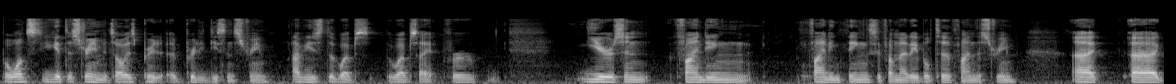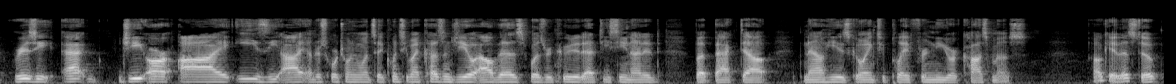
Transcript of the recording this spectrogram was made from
But once you get the stream, it's always pretty, a pretty decent stream. I've used the webs the website for years and finding finding things if I'm not able to find the stream. Uh, uh, Grizzy at G R I E Z I underscore twenty one said Quincy, my cousin Gio Alves was recruited at DC United but backed out. Now he is going to play for New York Cosmos. Okay, that's dope.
